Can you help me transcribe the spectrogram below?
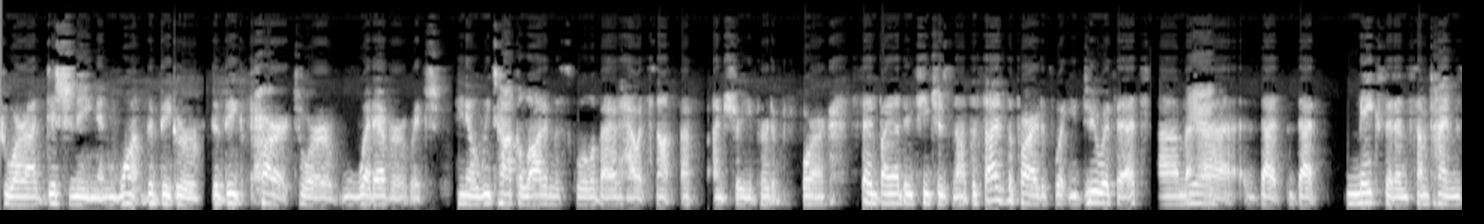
who are auditioning and want the bigger, the big part or whatever, which, you know, we talk a lot in the school about how it's not, I'm sure you've heard it before, said by other teachers, not the size of the part, it's what you do with it. Um, yeah. uh, that, that makes it. And sometimes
